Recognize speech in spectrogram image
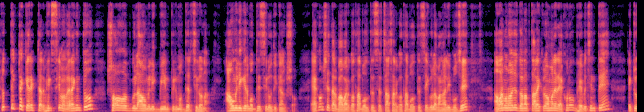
প্রত্যেকটা ক্যারেক্টার ম্যাক্সিমাম এরা কিন্তু সবগুলো আওয়ামী লীগ, বিএনপির মধ্যে ছিল না। আওয়ামী লীগের মধ্যে ছিল অধিকাংশ। এখন সে তার বাবার কথা বলতেছে, চাচার কথা বলতেছে, এগুলো বাঙালি বোঝে। আমার মনে হয় যে জনাব তারেক রহমানের এখনও ভেবেচিন্তে একটু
